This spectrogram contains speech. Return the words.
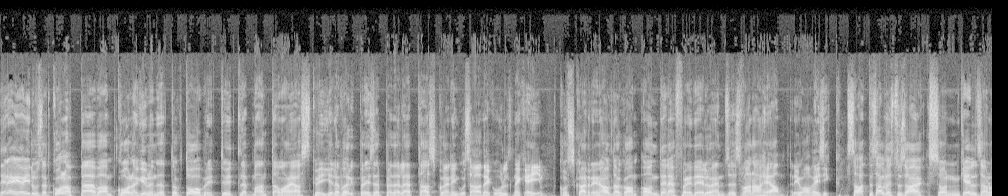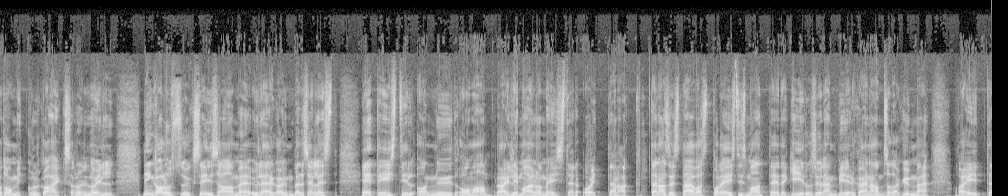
tere ja ilusat kolmapäeva, kolmekümnendat oktoobrit ütleb Manta Majast kõigile võrkpallisõppedele taskuhäälingu saade Kuldne Game, kus Karin Aldoga on telefoni teel ühenduses vana hea Rivo Vesik. saate salvestuse ajaks on kell saanud hommikul kaheksa null null ning alustuseks ei saa me üle ega ümber sellest, et Eestil on nüüd oma ralli maailmameister Ott Tänak. tänasest päevast pole Eestis maanteede kiiruse ülempiir ka enam sada kümme, vaid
